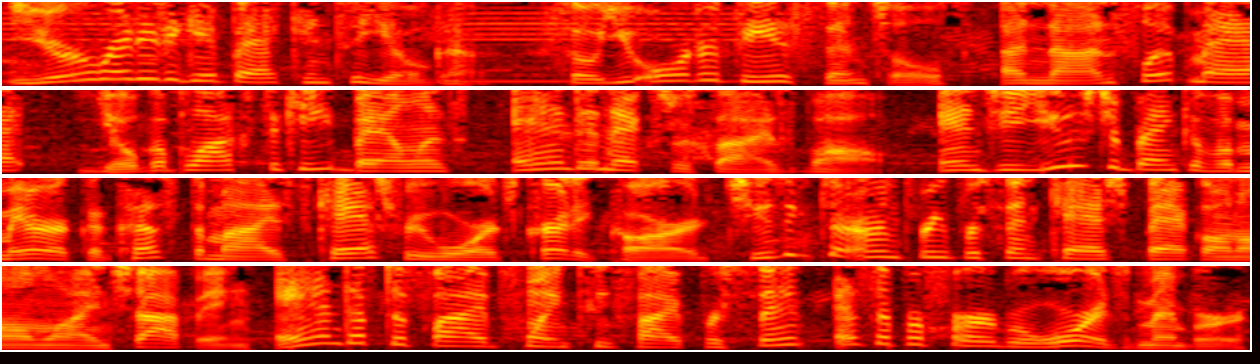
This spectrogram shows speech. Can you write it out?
You're ready to get back into yoga, so you ordered the essentials a non slip mat, yoga blocks to keep balance, and an exercise ball. And you used your Bank of America customized cash rewards credit card, choosing to earn 3% cash back on online shopping and up to 5.25% as a preferred rewards member,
